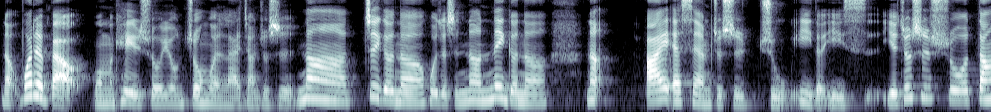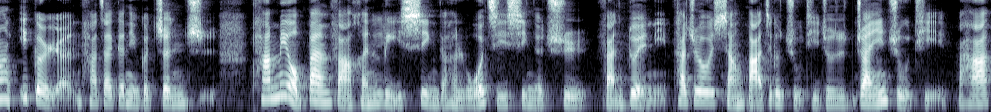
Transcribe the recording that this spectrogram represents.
那 what about 我们可以说用中文来讲就是那这个呢，或者是那那个呢？那 ISM 就是主义的意思，也就是说，当一个人他在跟你有个争执，他没有办法很理性的、很逻辑性的去反对你，他就想把这个主题就是转移主题，把它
